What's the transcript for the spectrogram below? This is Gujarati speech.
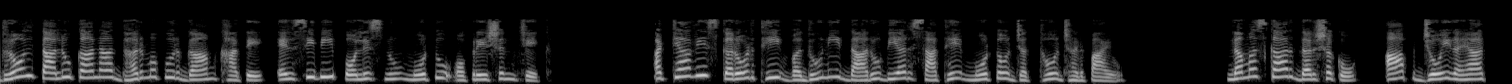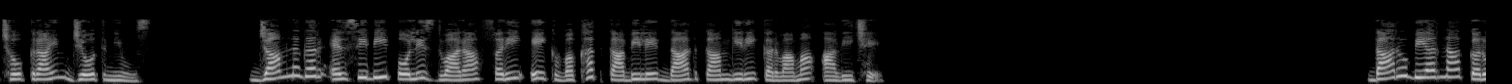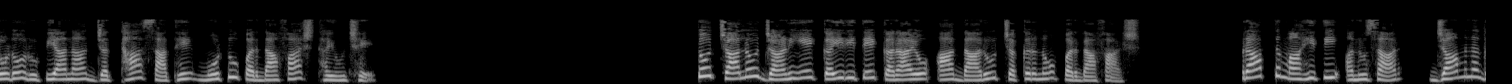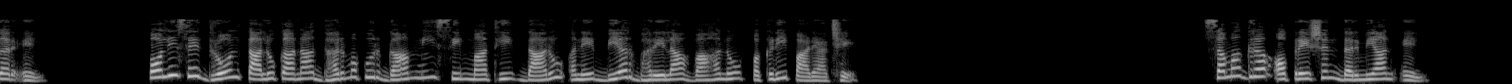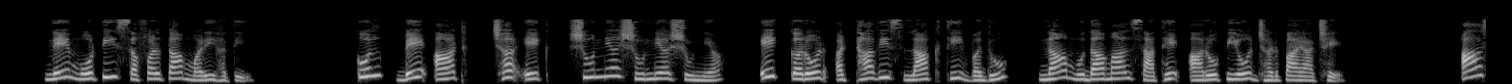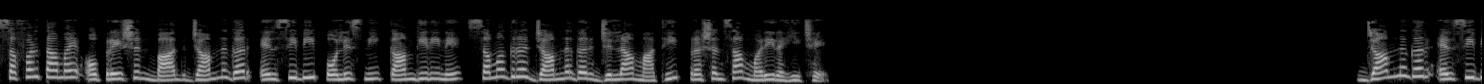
ધ્રોલ તાલુકાના ધર્મપુર ગામ ખાતે એલસીબી પોલીસનું મોટું ઓપરેશન ચેક. અઠ્યાવીસ કરોડથી વધુની દારૂબિયર સાથે મોટો જથ્થો ઝડપાયો. નમસ્કાર દર્શકો, આપ જોઈ રહ્યા છો ક્રાઇમ જ્યોત ન્યૂઝ. જામનગર એલસીબી પોલીસ દ્વારા ફરી એક વખત કાબિલે દાદ કામગીરી કરવામાં આવી છે. દારૂ બિયરના કરોડો રૂપિયાના જથ્થા સાથે મોટું પર્દાફાશ થયું છે. તો ચાલો જાણીએ કઈ રીતે કરાયો આ દારૂ ચક્રનો પર્દાફાશ. પ્રાપ્ત માહિતી અનુસાર, જામનગર એલ. પોલીસે ધ્રોલ તાલુકાના ધર્મપુર ગામની સીમમાંથી દારૂ અને બિયર ભરેલા વાહનો પકડી પાડ્યા છે. સમગ્ર ઓપરેશન દરમિયાન એલ. ને મોટી સફળતા મળી હતી. કુલ બે આઠ છ એક શૂન્ય શૂન્ય શૂન્ય એક કરોડ અઠ્ઠાવીસ લાખથી વધુ ના મુદામાલ સાથે આરોપીઓ ઝડપાયા છે. આ સફળતામય ઓપરેશન બાદ જામનગર એલસીબી પોલીસની કામગીરીને સમગ્ર જામનગર જિલ્લામાંથી પ્રશંસા મળી રહી છે. જામનગર એલસીબી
